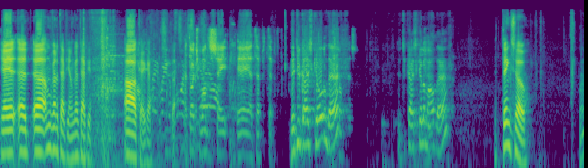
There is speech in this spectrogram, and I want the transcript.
Yeah, yeah, uh, uh, I'm gonna tap you, I'm gonna tap you. Ah, okay, okay. I thought you wanted to say, yeah, yeah, tap, tap. Did you guys kill him there? Did you guys kill him out there? I think so. Huh?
